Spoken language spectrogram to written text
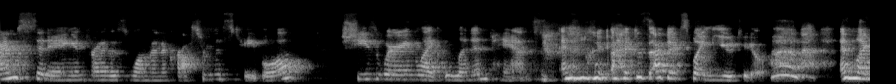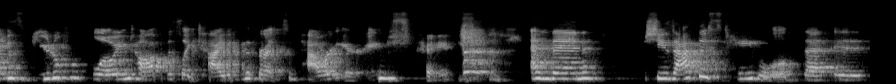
I'm sitting in front of this woman across from this table. She's wearing like linen pants, and like I just have to explain you too. And like this beautiful flowing top that's like tied in the front, some power earrings. Right. And then she's at this table that is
